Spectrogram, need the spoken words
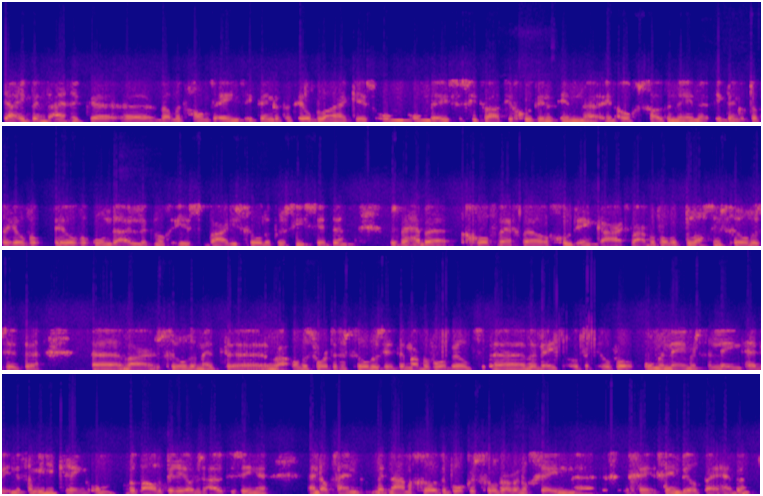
Ja, ik ben het eigenlijk uh, uh, wel met Hans eens. Ik denk dat het heel belangrijk is om, om deze situatie goed in, in, uh, in oogschouw te nemen. Ik denk ook dat er heel veel, heel veel onduidelijk nog is waar die schulden precies zitten. Dus we hebben grofweg wel goed in kaart waar bijvoorbeeld belastingsschulden zitten. Uh, waar schulden met uh, waar andersoortige schulden zitten. Maar bijvoorbeeld, uh, we weten ook dat heel veel ondernemers geleend hebben in de familiekring om bepaalde periodes uit te zingen. En dat zijn met name grote brokken schuld waar we nog geen, ge geen beeld bij hebben.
